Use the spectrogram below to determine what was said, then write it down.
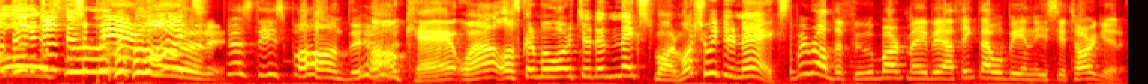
Oh, dude, it just disappeared. What? dude, Just despawned, dude. Okay, well, let's go move over to the next one. What should we do next? We rob the food mart, maybe. I think that would be an easy target.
